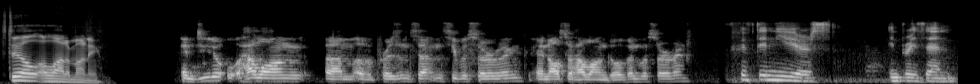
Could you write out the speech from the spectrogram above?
Still a lot of money. And do you know how long um, of a prison sentence he was serving, and also how long Govind was serving? 15 years in prison.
